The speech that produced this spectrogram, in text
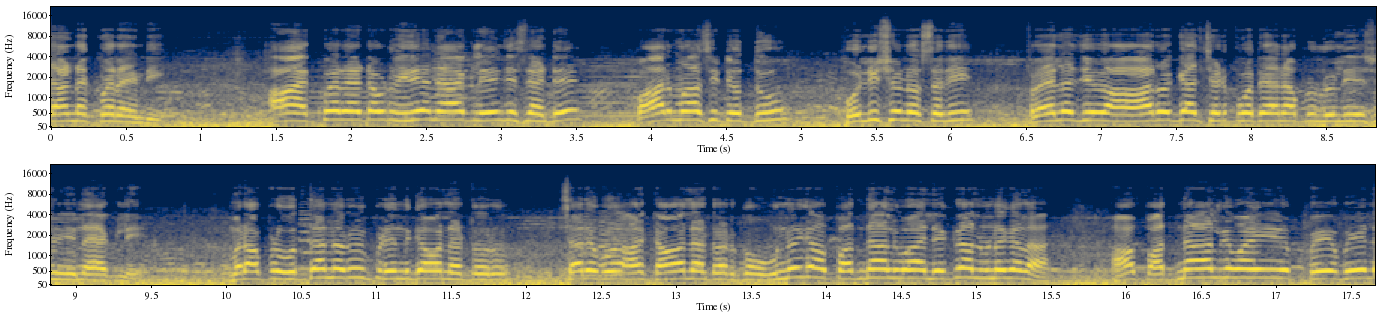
ల్యాండ్ ఎక్వైర్ అయింది. ఆ ఎక్వైర్ అయ్యేటప్పుడు ఇదే నాయకులు ఏం చేసినంటే ఫార్మాసిటీ వద్దు పొల్యూషన్ వస్తుంది ప్రజల జీవ ఆరోగ్యాలు చెడిపోతాయని అప్పుడు లొల్లి చేసిన ఈ నాయకులే. మరి అప్పుడు వద్దన్నారు ఇప్పుడు ఎందుకు కావాలంటారు సరే కావాలంటారు అనుకో. ఉన్నది కదా పద్నాలుగు వేల ఎకరాలు ఉన్నాయి కదా. ఆ పద్నాలుగు వేల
